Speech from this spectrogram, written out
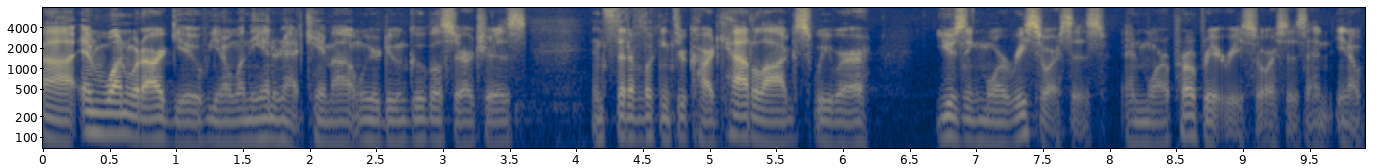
Uh, and one would argue, you know, when the internet came out and we were doing Google searches, instead of looking through card catalogs, we were using more resources and more appropriate resources and you know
